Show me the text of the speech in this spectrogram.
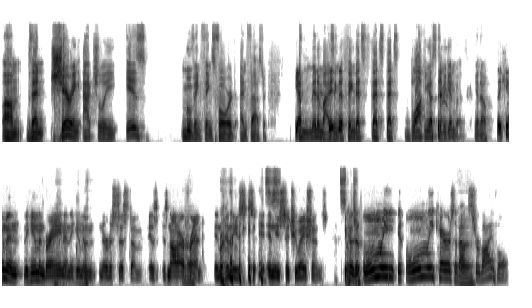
um, then sharing actually is moving things forward and faster yep. and minimizing the, the, the, thing that's that's that's blocking us to begin with you know the human the human brain and the human nervous system is is not our friend in, right. in these in these situations so because true. it only it only cares about uh, survival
